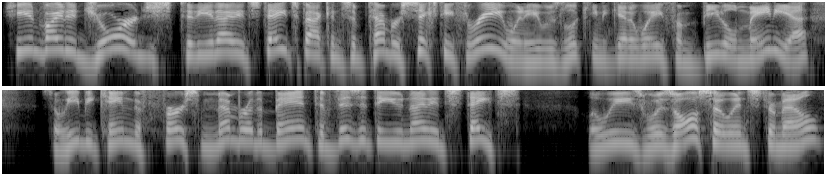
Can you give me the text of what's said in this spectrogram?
She invited George to the United States back in September 63 when he was looking to get away from Beatlemania, so he became the first member of the band to visit the United States. Louise was also instrumental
